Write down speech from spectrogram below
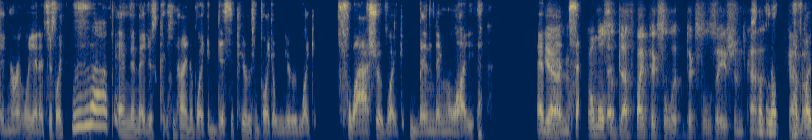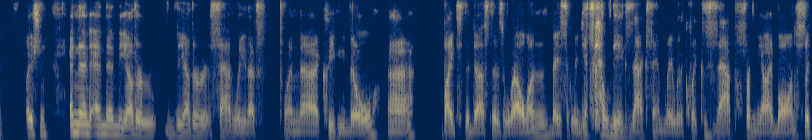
ignorantly and it's just like zap and then they just he kind of like disappears into like a weird like flash of like bending light. And yeah, then almost a death by pixel pixelization kind of, kind of pixelization. And then and then the other the other sadly that's when uh, creepy Bill uh, bites the dust as well and basically gets killed the exact same way with a quick zap from the eyeball and it's like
